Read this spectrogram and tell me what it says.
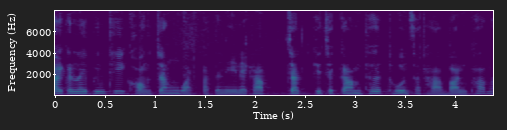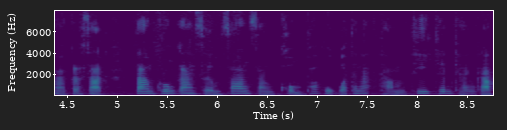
ไปกันในพื้นที่ของจังหวัดปัตตานีนะครับ จัดกิจกรรมเทิดทูนสถาบันพระมหากษัตริย์ ตามโครงการเสริมสร้างสังคมพหุวัฒนธรรมที่เข้มแข็งครับ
